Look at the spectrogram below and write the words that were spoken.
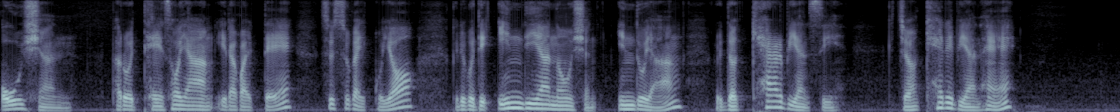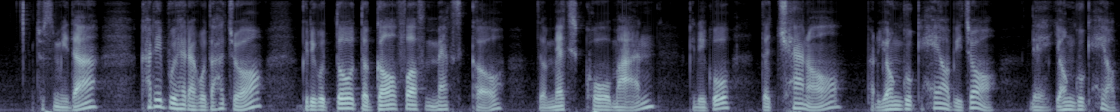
Ocean, 바로 대서양이라고 할 때 쓸 수가 있고요. 그리고 the Indian Ocean, 인도양, 그리고 the Caribbean Sea, 그죠? 캐리비안 해. 좋습니다. 카리브해라고도 하죠. 그리고 또 the Gulf of Mexico, the 멕시코만, 그리고 the Channel, 바로 영국 해협이죠. 네, 영국 해협.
